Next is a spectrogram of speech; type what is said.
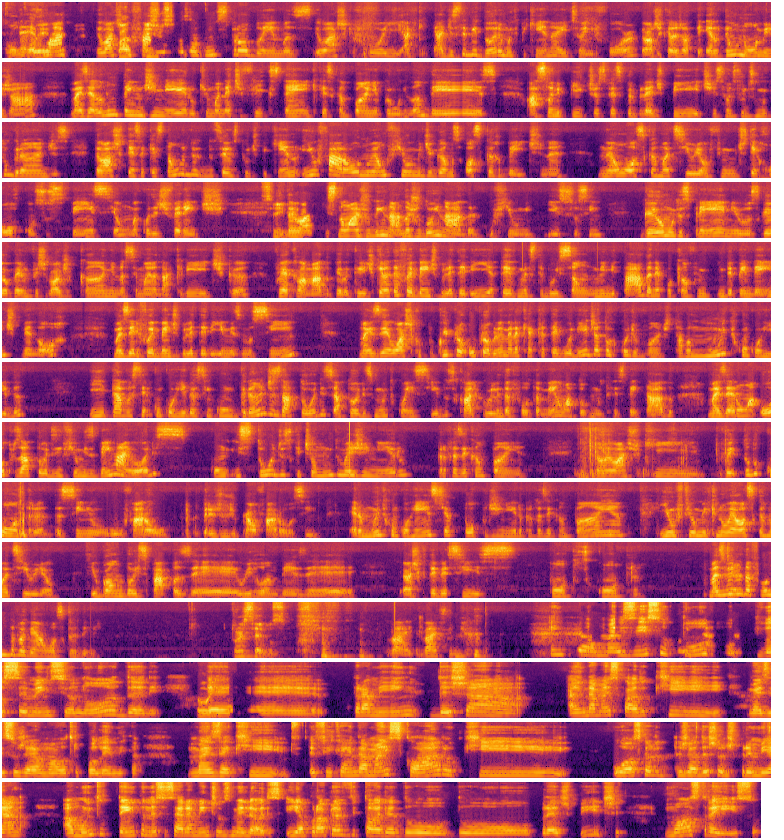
concorrido. É, eu acho, eu acho que o Fábio teve alguns problemas. Eu acho que foi. A, a, distribuidora é muito pequena, a A24. Eu acho que ela já tem, ela tem um nome já, mas ela não tem um dinheiro que uma Netflix tem, que fez campanha para o irlandês. A Sony Pictures fez para o Brad Pitt, são estúdios muito grandes. Então, acho que tem essa questão do, do seu estúdio pequeno. E o Farol não é um filme, digamos, Oscar bait, né? não é um Oscar material, é um filme de terror com suspense, é uma coisa diferente. Sim. Então eu acho que isso não ajuda em nada, não ajudou em nada o filme, isso assim. Ganhou muitos prêmios, ganhou o prêmio Festival de Cannes na Semana da Crítica, foi aclamado pela crítica, ele até foi bem de bilheteria, teve uma distribuição limitada, né, porque é um filme independente, menor, mas ele foi bem de bilheteria mesmo assim. Mas eu acho que o, o problema era que a categoria de ator coadjuvante estava muito concorrida, e estava concorrida assim com grandes atores, atores muito conhecidos. Claro que o William Dafoe também é um ator muito respeitado, mas eram outros atores em filmes bem maiores, com estúdios que tinham muito mais dinheiro para fazer campanha. Então eu acho que foi tudo contra assim o, o Farol, prejudicar o Farol assim. Era muita concorrência, pouco dinheiro para fazer campanha e um filme que não é Oscar material, igual um Dois Papas é, o irlandês é. Eu acho que teve esses pontos contra mas o William é. Dafoe ainda vai ganhar um Oscar dele. Torcemos. Vai, vai sim. Então, mas isso tudo que você mencionou, Dani, é, é para mim deixa ainda mais claro que, mas isso já é uma outra polêmica, mas é que fica ainda mais claro que o Oscar já deixou de premiar há muito tempo necessariamente os melhores. E a própria vitória do, do Brad Pitt mostra isso.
